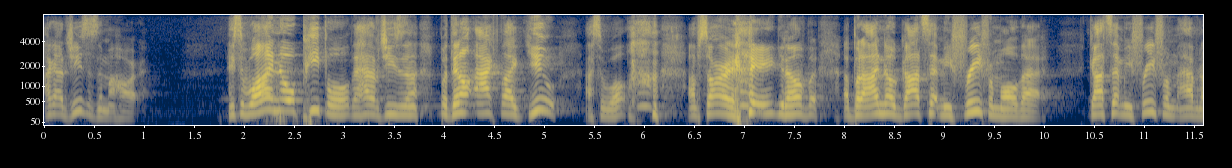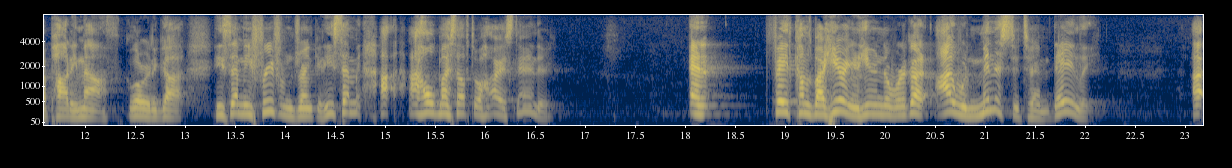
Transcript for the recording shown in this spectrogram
I got Jesus in my heart. He said, Well, I know people that have Jesus, but they don't act like you. I said, Well, I'm sorry, you know, but, but I know God set me free from all that. God set me free from having a potty mouth. Glory to God. He set me free from drinking. He set me, I, I hold myself to a higher standard. And faith comes by hearing and hearing the word of God. I would minister to him daily. I,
